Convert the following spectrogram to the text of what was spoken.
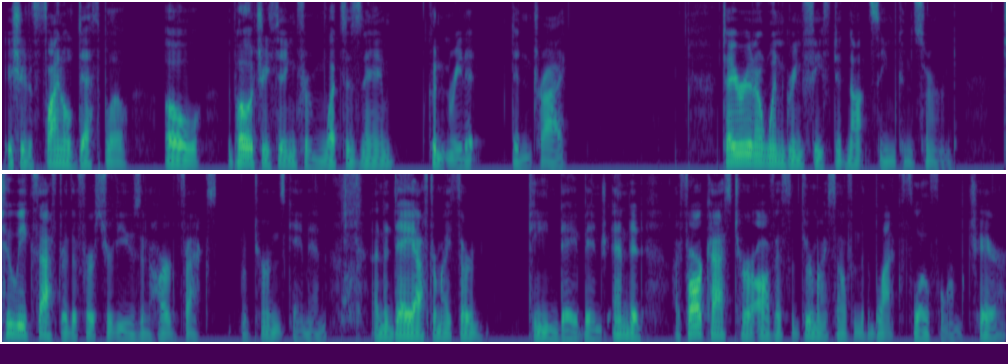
issued a final death blow. Oh, the poetry thing from what's his name? Couldn't read it. Didn't try. Tyrena Wingreen-Feif did not seem concerned. Two weeks after the first reviews and hardfax returns came in, and a day after my 13 day binge ended, I farcast to her office and threw myself into the black flow formed chair,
